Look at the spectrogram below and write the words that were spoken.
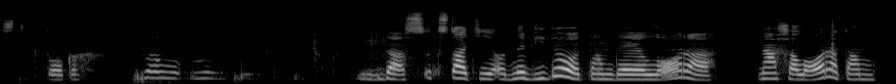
З тіктока. Да, кстати, одне відео, там, де Лора, наша Лора, там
